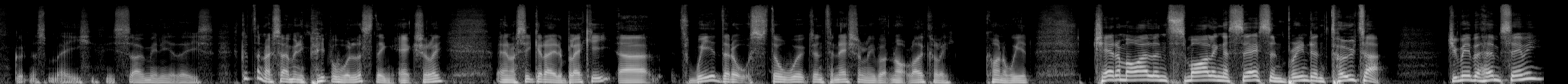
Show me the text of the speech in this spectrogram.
goodness me, there's so many of these. It's good to know so many people were listening, actually. And I said g'day to Blackie. Uh, it's weird that it still worked internationally but not locally. Kind of weird. Chatham Island smiling assassin Brendon Tuuta. Do you remember him, Sammy?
